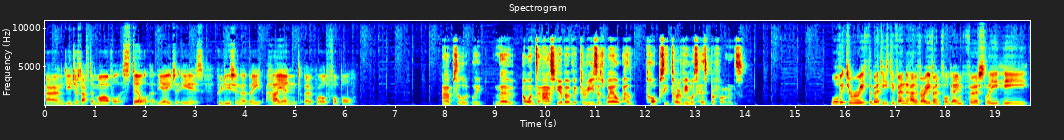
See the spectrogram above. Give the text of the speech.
And you just have to marvel, still at the age that he is, producing at the high end of world football. Absolutely. Now, I want to ask you about Victor Ruiz as well. How topsy turvy was his performance? Well, Victor Ruiz, the Betis defender, had a very eventful game. Firstly, he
